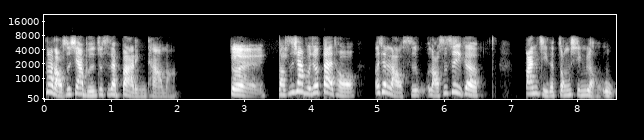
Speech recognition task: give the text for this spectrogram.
那老师现在不是就是在霸凌她吗？对，老师现在不就带头，而且老师老师是一个。班级的中心人物，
